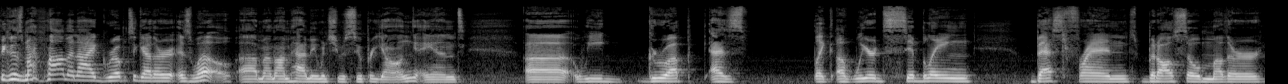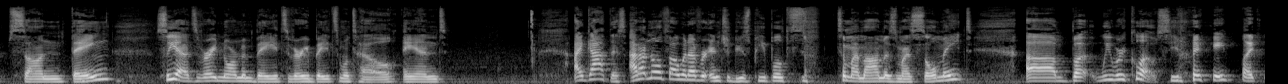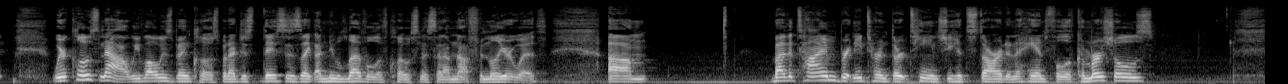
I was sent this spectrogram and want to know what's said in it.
Because my mom and I grew up together as well. Uh, my mom had me when she was super young, and uh, we grew up as like a weird sibling, best friend, but also mother son thing. So yeah, it's very Norman Bates, very Bates Motel, and I got this. I don't know if I would ever introduce people to, my mom as my soulmate, um, but we were close. You know what I mean? Like we're close now. We've always been close, but I just this is like a new level of closeness that I'm not familiar with. Um, by the time Brittany turned 13, she had starred in a handful of commercials.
